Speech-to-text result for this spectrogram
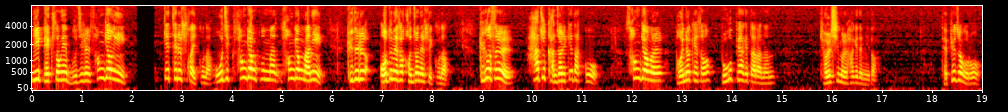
이 백성의 무지를 성경이 깨뜨릴 수가 있구나. 오직 성경뿐만 성경만이 그들을 어둠에서 건져낼 수 있구나. 그것을 아주 간절히 깨닫고 성경을 번역해서 보급해야겠다라는 결심을 하게 됩니다. 대표적으로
